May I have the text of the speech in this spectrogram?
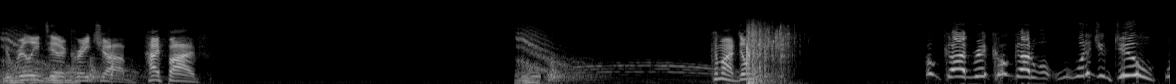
You really did a great job. High five. Come on, don't. Oh God, Rick! Oh God, wh- what did you do? Wh-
